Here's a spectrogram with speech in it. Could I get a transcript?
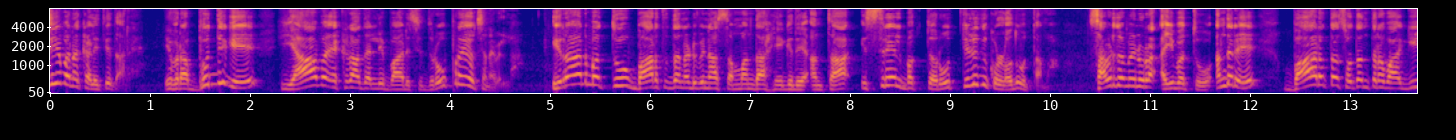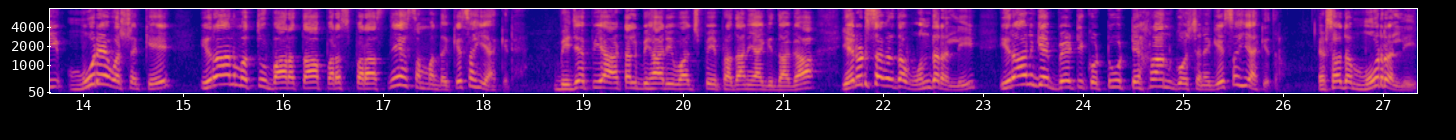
ಜೀವನ ಕಳಿತಿದ್ದಾರೆ. ಇವರ ಬುದ್ಧಿಗೆ ಯಾವ ಎಕಡಾದಲ್ಲಿ ಬಾರಿಸಿದರೂ ಪ್ರಯೋಜನವಿಲ್ಲ. ಇರಾನ್ ಮತ್ತು ಭಾರತದ ನಡುವಿನ ಸಂಬಂಧ ಹೇಗಿದೆ ಅಂತ ಇಸ್ರೇಲ್ ಭಕ್ತರು ತಿಳಿದುಕೊಳ್ಳೋದು ಉತ್ತಮ. ಸಾವಿರದ ಒಂಬೈನೂರ ಐವತ್ತು ಅಂದರೆ ಭಾರತ ಸ್ವತಂತ್ರವಾಗಿ ಮೂರೇ ವರ್ಷಕ್ಕೆ ಇರಾನ್ ಮತ್ತು ಭಾರತ ಪರಸ್ಪರ ಸ್ನೇಹ ಸಂಬಂಧಕ್ಕೆ ಸಹಿ ಹಾಕಿದೆ. ಬಿಜೆಪಿಯ ಅಟಲ್ ಬಿಹಾರಿ ವಾಜಪೇಯಿ ಪ್ರಧಾನಿಯಾಗಿದ್ದಾಗ ಎರಡು ಸಾವಿರದ ಒಂದರಲ್ಲಿ ಇರಾನ್ಗೆ ಭೇಟಿ ಕೊಟ್ಟು ಟೆಹ್ರಾನ್ ಘೋಷಣೆಗೆ ಸಹಿ ಹಾಕಿದರು. ಎರಡು ಸಾವಿರದ ಮೂರರಲ್ಲಿ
